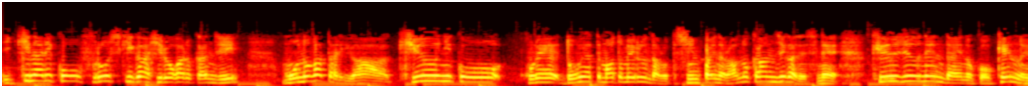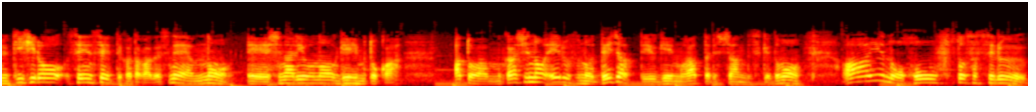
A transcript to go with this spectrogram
いきなりこう、風呂敷が広がる感じ、物語が急にこう、これどうやってまとめるんだろうって心配になるあの感じがですね、90年代のこう、剣野幸宏先生って方がですね、の、えー、シナリオのゲームとか、あとは昔のエルフのデジャっていうゲームがあったりしたんですけども、ああいうのを彷彿とさせる、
